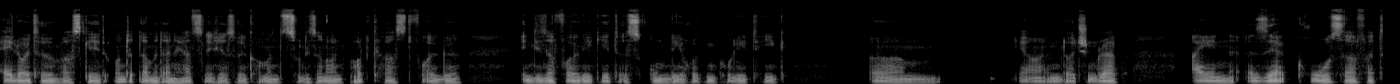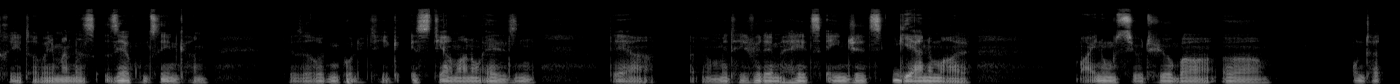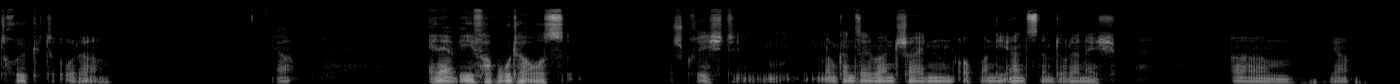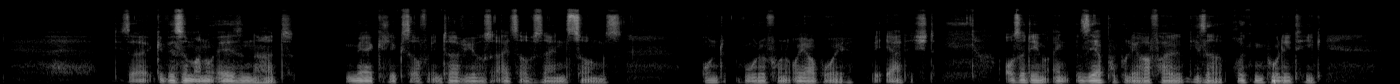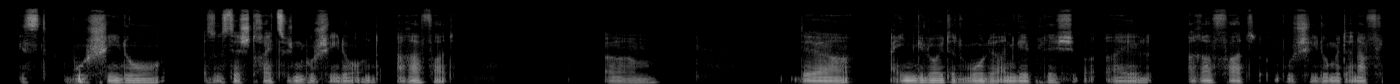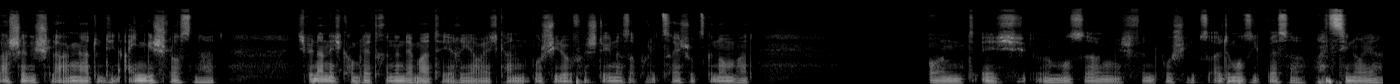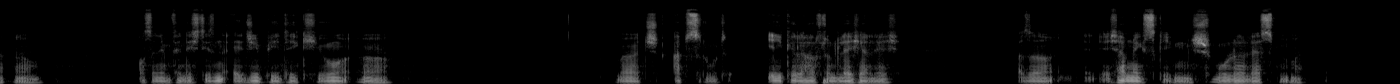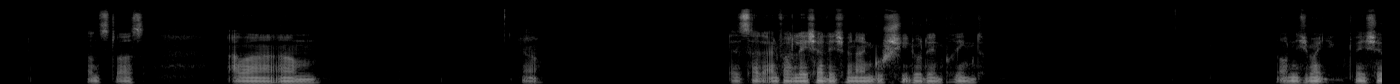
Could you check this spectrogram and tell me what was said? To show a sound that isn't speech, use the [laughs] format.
Hey Leute, was geht? Und damit ein herzliches Willkommen zu dieser neuen Podcast-Folge. In dieser Folge geht es um die Rückenpolitik ähm, ja, im deutschen Rap. Ein sehr großer Vertreter, bei dem man das sehr gut sehen kann, diese Rückenpolitik, ist ja Manuelsen, der äh, mit Hilfe der Hells Angels gerne mal Meinungs-YouTuber äh, unterdrückt oder ja, NRW-Verbote ausspricht. Man kann selber entscheiden, ob man die ernst nimmt oder nicht. Ähm, ja. Dieser gewisse Manuelsen hat mehr Klicks auf Interviews als auf seinen Songs und wurde von Euer Boy beerdigt. Außerdem ein sehr populärer Fall dieser Rückenpolitik ist Bushido, also ist der Streit zwischen Bushido und Arafat ähm, der eingeläutet wurde angeblich, weil Arafat Bushido mit einer Flasche geschlagen hat und ihn eingeschlossen hat. Ich bin da nicht komplett drin in der Materie, aber ich kann Bushido verstehen, dass er Polizeischutz genommen hat. Und ich äh, muss sagen, ich finde Bushidos alte Musik besser [laughs] als die neue. Ähm, außerdem finde ich diesen LGBTQ äh, Merch absolut ekelhaft und lächerlich. Also, ich habe nichts gegen schwule Lesben, sonst was. Aber, ähm, ja. Es ist halt einfach lächerlich, wenn ein Bushido den bringt. Auch nicht mal irgendwelche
